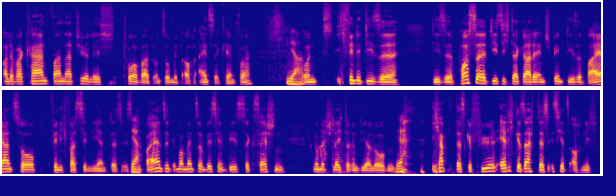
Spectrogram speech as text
Oliver Kahn war natürlich Torwart und somit auch Einzelkämpfer. Ja. Und ich finde diese, diese Posse, die sich da gerade entspinnt, diese Bayern-Soap, finde ich faszinierend. Das ist, Ja. Die Bayern sind im Moment so ein bisschen wie Succession, nur mit schlechteren Dialogen. Ja. Ich habe das Gefühl, ehrlich gesagt, das ist jetzt auch nicht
